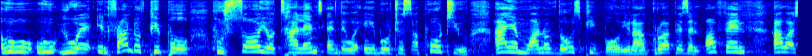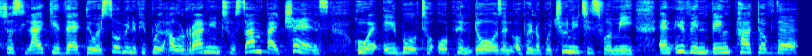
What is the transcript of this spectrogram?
who, who you were in front of people who saw your talent and they were able to support you. I am one of those people. You know, I grew up as an orphan. I was just lucky that there were so many people I would run into, some by chance, who were able to open doors and open opportunities for me. And even being part of the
